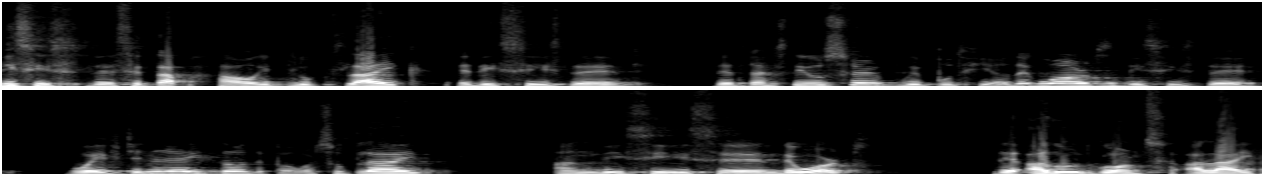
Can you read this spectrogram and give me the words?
this is the setup, how it looks like. This is the, the transducer. We put here the worms. This is the wave generator, the power supply, and this is uh, the worms, the adult worms alive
